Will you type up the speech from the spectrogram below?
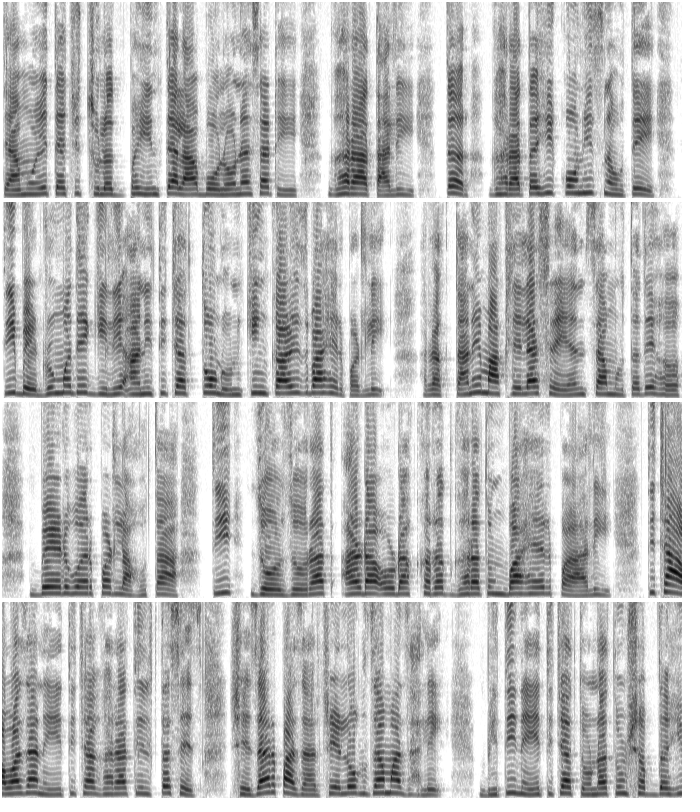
त्यामुळे त्याची चुलत बहीण त्याला बोलवण्यासाठी घरात आली. तर घरातही कोणीच नव्हते. ती बेडरूममध्ये गेली आणि तिच्या तोंडून किंकाळीच बाहेर पडली. रक्ताने माखलेल्या श्रेयांचा मृतदेह बेडवर पडला होता. ती जोरजोरात आरडाओरडा करत घरातून बाहेर पळाली. तिच्या आवाजाने तिच्या घरातील तसेच शेजारपाजारचे लोक जमा झाले. भीतीने तिच्या तोंडातून शब्दही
